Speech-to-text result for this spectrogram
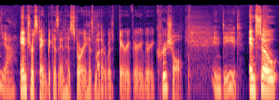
Yeah, interesting because in his story, his mother was very, very, very crucial. indeed. And so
